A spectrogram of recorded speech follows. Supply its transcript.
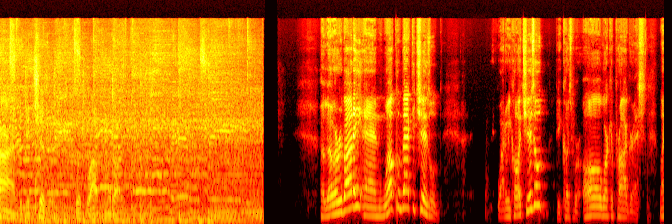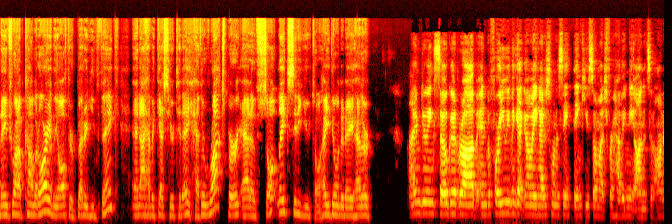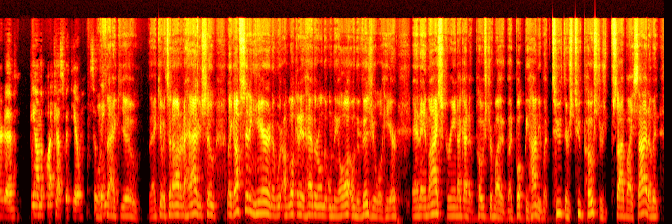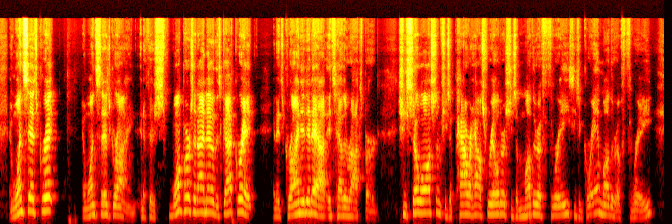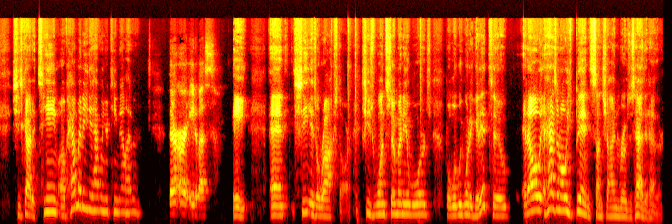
It's time to get chiseled with Rob Commodore. Hello, everybody, and welcome back to Chiseled. Why do we call it Chiseled? Because we're all work in progress. My name's Rob Commodore. I'm the author of Better You Think, and I have a guest here today, Heather Roxburgh, out of Salt Lake City, Utah. How you doing today, Heather? I'm doing so good, Rob. And before you even get going, I just want to say thank you so much for having me on. It's an honor to be on the podcast with you. So well, thank, thank you. you. Thank you. It's an honor to have you. So, like, I'm sitting here and I'm looking at Heather on the on the on the visual here, and in my screen, I got a poster my, my book behind me. But two, there's two posters side by side of it, and one says grit, and one says grind. And if there's one person I know that's got grit and it's grinded it out, it's Heather Roxburgh. She's so awesome. She's a powerhouse realtor. She's a mother of three. She's a grandmother of three. She's got a team of how many do you have on your team now, Heather? There are eight of us. Eight and she is a rock star. She's won so many awards, but what we want to get into, it always it hasn't always been sunshine and roses, has it, Heather?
